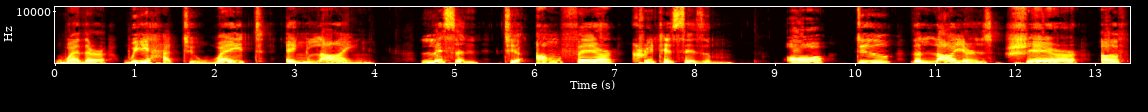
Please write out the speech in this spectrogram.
Whether we had to wait in line, listen to unfair criticism, or do the lion's share of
